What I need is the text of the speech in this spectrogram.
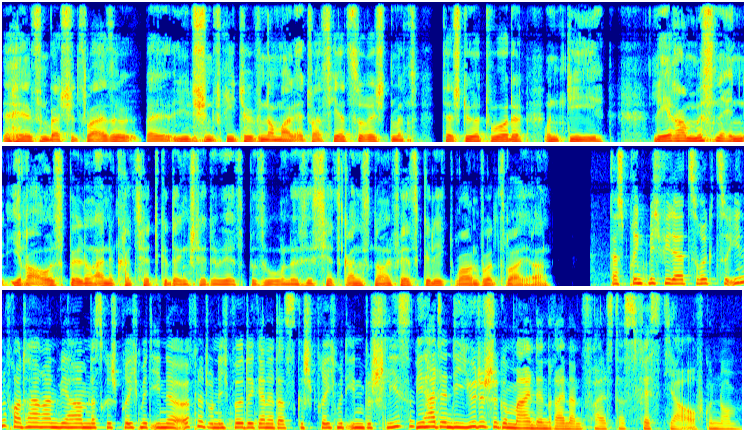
helfen beispielsweise bei jüdischen Friedhöfen nochmal etwas herzurichten, was zerstört wurde. Und die Lehrer müssen in ihrer Ausbildung eine KZ-Gedenkstätte jetzt besuchen. Das ist jetzt ganz neu festgelegt worden vor zwei Jahren. Das bringt mich wieder zurück zu Ihnen, Frau Taran. Wir haben das Gespräch mit Ihnen eröffnet und ich würde gerne das Gespräch mit Ihnen beschließen. Wie hat denn die jüdische Gemeinde in Rheinland-Pfalz das Festjahr aufgenommen?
